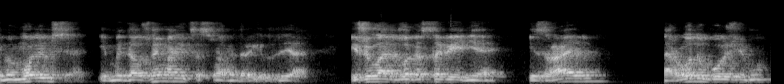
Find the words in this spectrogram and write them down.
И мы молимся, и мы должны молиться с вами, дорогие друзья, и желать благословения Израилю, народу Божьему,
